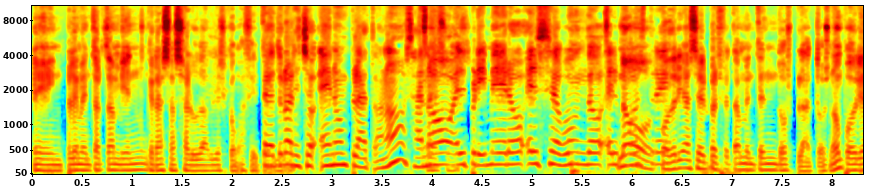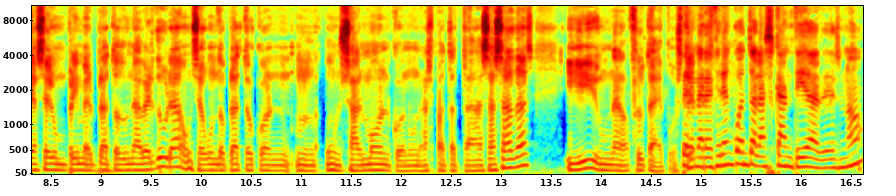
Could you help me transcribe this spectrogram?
eh, implementar también grasas saludables como aceite. Pero tú lo has dicho en un plato, ¿no? O sea, no el primero, el segundo, el no, podría ser perfectamente en dos platos, ¿no? Podría ser un primer plato de una verdura, un segundo plato con un, salmón con unas patatas asadas y una fruta de postre. Pero me refiero en cuanto a las cantidades, ¿no?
